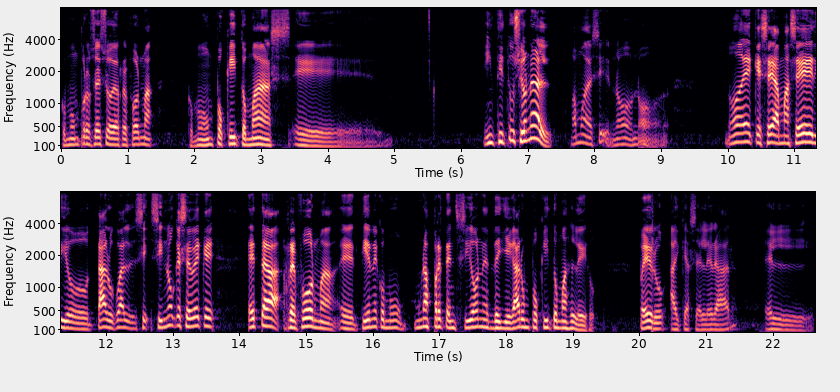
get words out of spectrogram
como un proceso de reforma como un poquito más eh, institucional, vamos a decir, no, no, no es que sea más serio, tal o cual, sino que se ve que esta reforma eh, tiene como unas pretensiones de llegar un poquito más lejos, pero hay que acelerar el,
